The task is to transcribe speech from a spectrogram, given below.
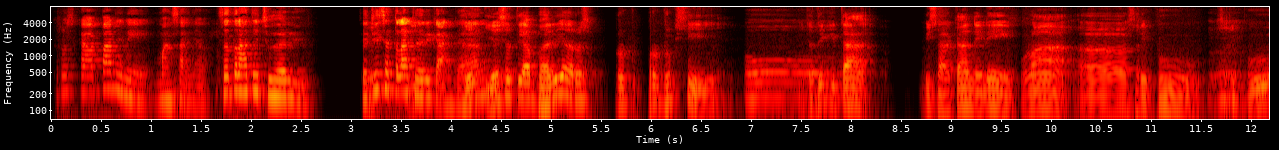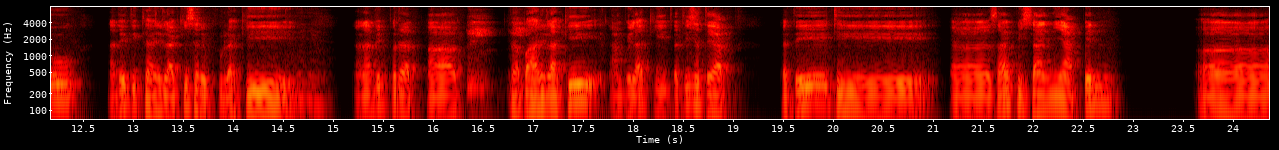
Terus kapan ini masaknya? Setelah tujuh hari. Jadi setelah dari ya, kandang. ya setiap hari harus produ- produksi Oh. Jadi kita misalkan ini pula eh, seribu, Hmm. seribu, nanti tiga hari lagi seribu lagi. Hmm. Nah, nanti berapa berapa hari lagi ambil lagi. Jadi setiap jadi di eh, saya bisa nyiapin eh,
